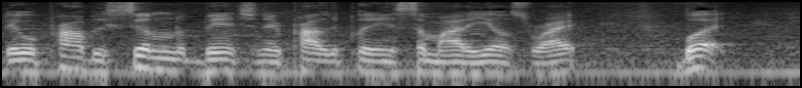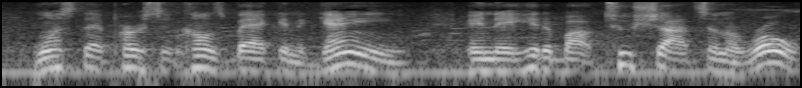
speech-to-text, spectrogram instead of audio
They will probably sit on the bench and they probably put in somebody else, right? But once that person comes back in the game and they hit about two shots in a row,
